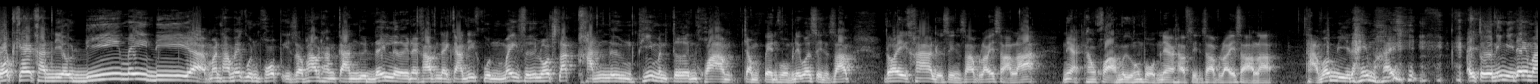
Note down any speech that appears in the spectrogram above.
ลดแค่คันเดียวดีไม่ดีอะมันทำให้คุณพบอิสรภาพทางการเงินได้เลยนะครับในการที่คุณไม่ซื้อรถสักคันหนึ่งที่มันเกินความจำเป็นผมเรียกว่าสินทรัพย์ด้อยค่าหรือสินทรัพย์ไร้สาระ เนี่ยทางขวามือของผมเนี่ยครับสินทรัพย์ไร้สาระถามว่ามีได้ไหมไอตัวนี้มีได้ไหม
